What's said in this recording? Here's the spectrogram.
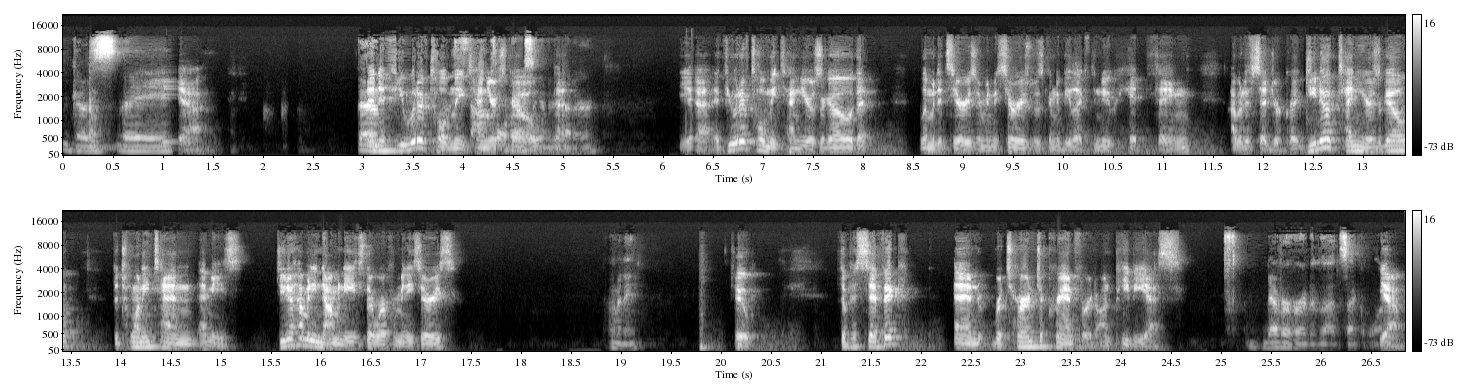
because they yeah. And if you would have told me ten years ago that better. Yeah, if you would have told me 10 years ago that limited series or miniseries was going to be like the new hit thing, I would have said you're great. Do you know 10 years ago, the 2010 Emmys, do you know how many nominees there were for miniseries? How many? Two. The Pacific and Return to Cranford on PBS. Never heard of that second one. Yeah.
